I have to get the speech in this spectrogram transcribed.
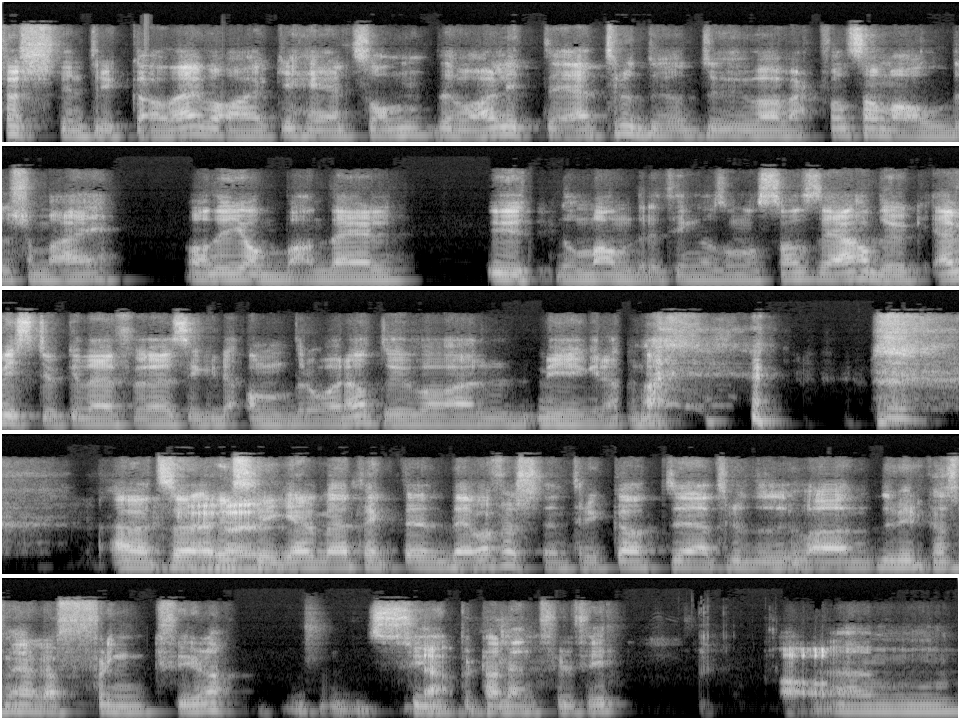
Førsteinntrykket av deg var ikke helt sånn. Det var litt, jeg trodde du var i hvert fall samme alder som meg og hadde jobba en del utenom andre ting og sånn også. Så jeg, hadde jo, jeg visste jo ikke det før sikkert det andre året, at du var mye yngre enn meg. jeg vet, så jeg husker ikke helt, men jeg tenkte, det var førsteinntrykket at jeg trodde du var Du virka som en jævla flink fyr, da. Supertalentfull fyr. Ja. Um,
